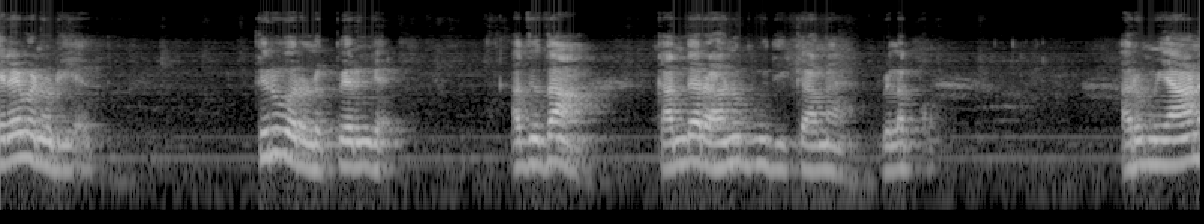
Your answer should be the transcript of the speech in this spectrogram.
இறைவனுடைய திருவருளை பெறுங்க. அதுதான் கந்தர் அனுபூதிக்கான விளக்கம். அருமையான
